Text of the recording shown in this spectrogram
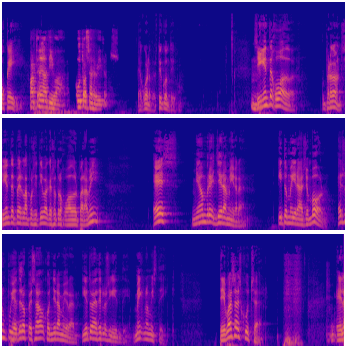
Ok, parte negativa, putos árbitros. de acuerdo, estoy contigo. Mm. Siguiente jugador. Perdón, siguiente perla positiva, que es otro jugador para mí, es mi hombre Jeremy Grant. Y tú me dirás, John Ball, eres un puñetero pesado con Jeremy Grant. Y yo te voy a decir lo siguiente, make no mistake. Te vas a escuchar el,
